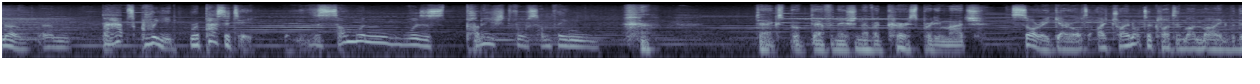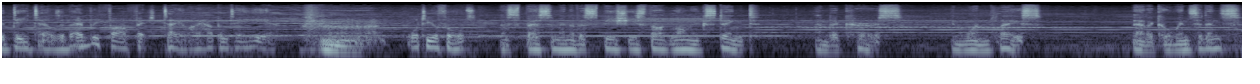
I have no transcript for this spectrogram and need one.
no, um, perhaps greed, rapacity. Someone was punished for something. Textbook definition of a curse, pretty much. Sorry, Geralt. I try not to clutter my mind with the details of every far-fetched tale I happen to hear. what are your thoughts? A specimen of a species thought long extinct, and a curse in one place. That a coincidence,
